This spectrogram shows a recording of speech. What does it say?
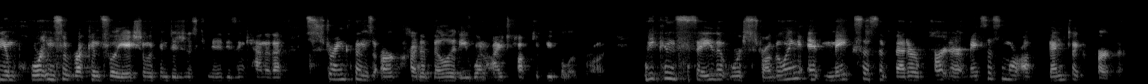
the importance of reconciliation with Indigenous communities in Canada strengthens our credibility when I talk to people abroad we can say that we're struggling, it makes us a better partner. It makes us a more authentic partner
